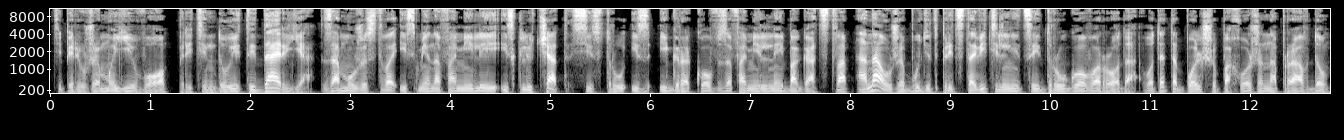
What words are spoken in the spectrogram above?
теперь уже моего, претендует и Дарья. Замужество и смена фамилии исключат сестру из игроков за фамильные богатства. Она уже будет представительницей другого рода. Вот это больше похоже на правду.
